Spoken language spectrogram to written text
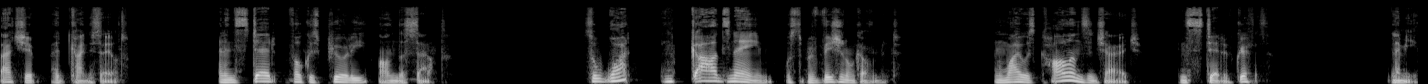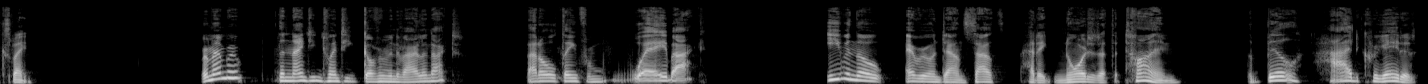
that ship had kind of sailed, and instead focused purely on the South. So, what in God's name was the provisional government? And why was Collins in charge instead of Griffith? Let me explain. Remember the 1920 Government of Ireland Act? That old thing from way back? Even though everyone down south had ignored it at the time, the bill had created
